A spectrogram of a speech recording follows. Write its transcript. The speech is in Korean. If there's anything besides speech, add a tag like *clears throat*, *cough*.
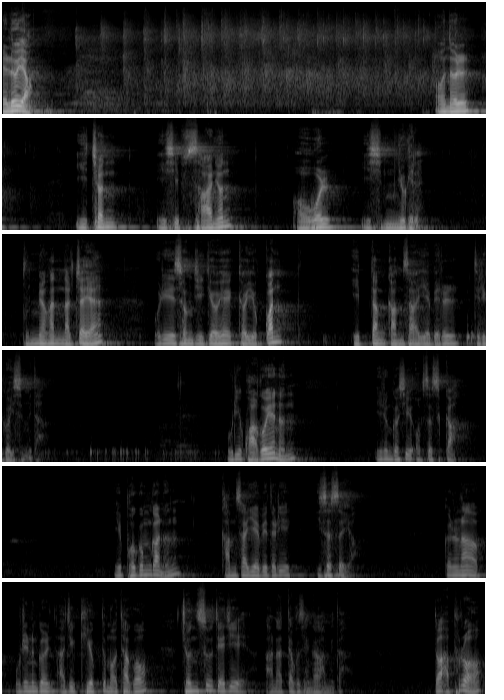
할렐루야. 오늘 2024년 5월 26일 분명한 날짜에 우리 성지교회 교육관 입당 감사 예배를 드리고 있습니다. 우리 과거에는 이런 것이 없었을까? 이 복음과는 감사 예배들이 있었어요. 그러나 우리는 그걸 아직 기억도 못하고 전수되지 않았다고 생각합니다. 또 앞으로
